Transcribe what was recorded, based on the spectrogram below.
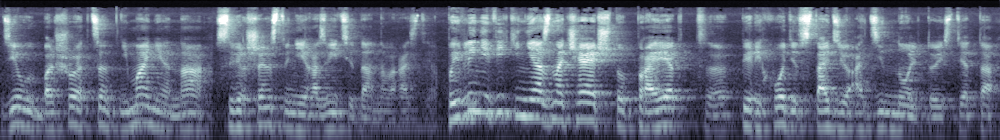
делаю большой акцент внимания на совершенствование и развитие данного раздела. Появление Вики не означает, что проект э, переходит в стадию 1.0, то есть это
